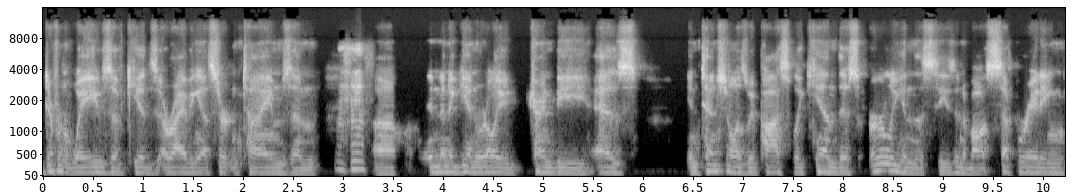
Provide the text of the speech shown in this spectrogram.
different waves of kids arriving at certain times and Mhm. um, and then again really trying to be as intentional as we possibly can this early in the season about separating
